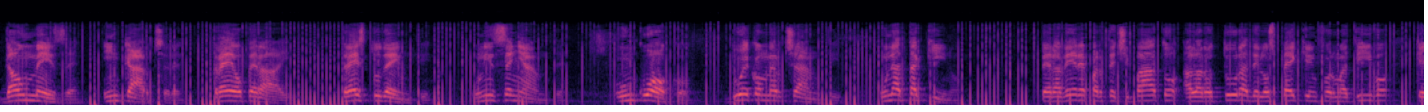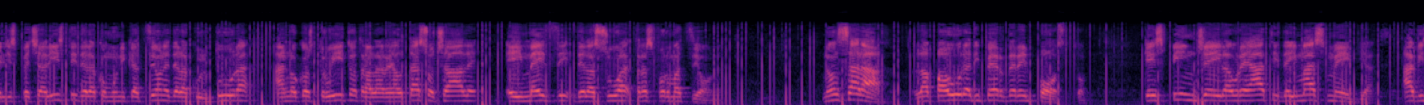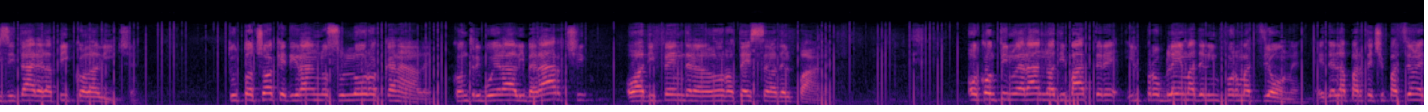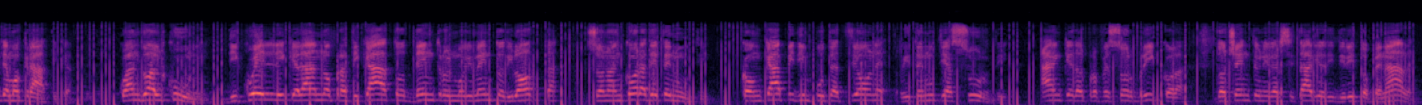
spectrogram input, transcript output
Da un mese, in carcere, tre operai, tre studenti, un insegnante, un cuoco, due commercianti, un attacchino per avere partecipato alla rottura dello specchio informativo che gli specialisti della comunicazione e della cultura hanno costruito tra la realtà sociale e i mezzi della sua trasformazione. Non sarà la paura di perdere il posto che spinge i laureati dei mass media a visitare la piccola Alice. Tutto ciò che diranno sul loro canale contribuirà a liberarci o a difendere la loro tessera del pane o continueranno a dibattere il problema dell'informazione e della partecipazione democratica, quando alcuni di quelli che l'hanno praticato dentro il movimento di lotta sono ancora detenuti, con capi di imputazione ritenuti assurdi, anche dal professor Briccola, docente universitario di diritto penale?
